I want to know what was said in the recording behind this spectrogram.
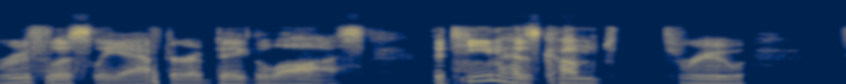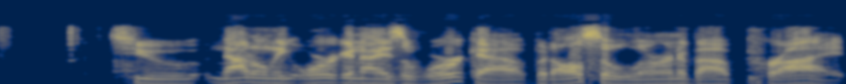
ruthlessly after a big loss. The team has come through to not only organize a workout, but also learn about pride.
